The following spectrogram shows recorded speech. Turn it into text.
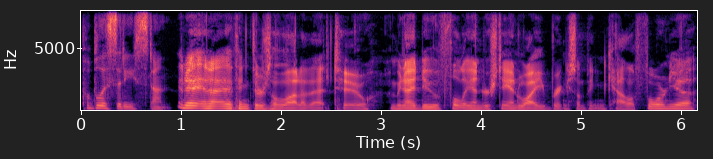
publicity stunt. And I, and I think there's a lot of that too. I mean, I do fully understand why you bring something in California,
